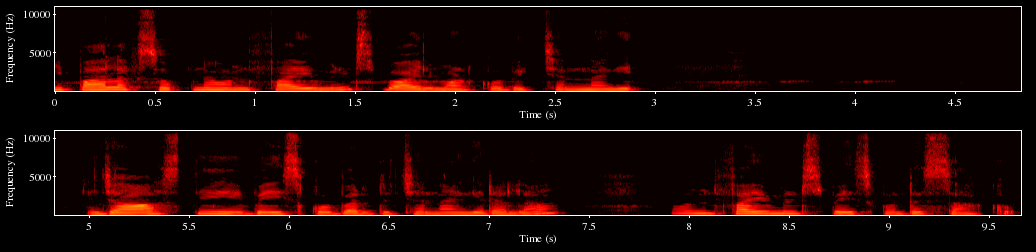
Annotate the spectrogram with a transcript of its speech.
ಈ ಪಾಲಕ್ ಸೊಪ್ಪನ್ನ ಒಂದು ಫೈವ್ ಮಿನಿಟ್ಸ್ ಬಾಯ್ಲ್ ಮಾಡ್ಕೋಬೇಕು ಚೆನ್ನಾಗಿ. ಜಾಸ್ತಿ ಬೇಯಿಸ್ಕೋಬಾರ್ದು, ಚೆನ್ನಾಗಿರಲ್ಲ. ಒಂದು ಫೈವ್ ಮಿನಿಟ್ಸ್ ಬೇಯಿಸ್ಕೊಂಡ್ರೆ ಸಾಕು.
